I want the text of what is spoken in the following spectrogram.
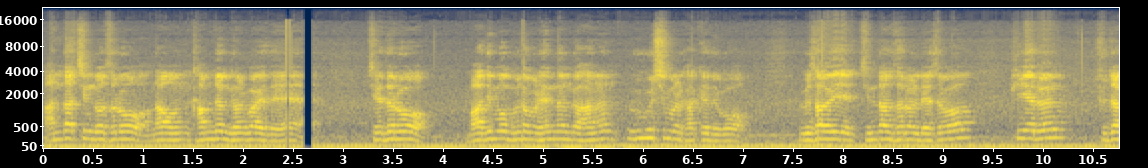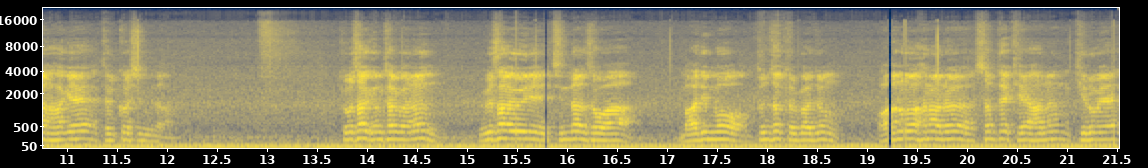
안 다친 것으로 나온 감정 결과에 대해 제대로 마디모 분석을 했는가 하는 의구심을 갖게 되고 의사의 진단서를 내세워 피해를 주장하게 될 것입니다. 조사 경찰관은 의사의 진단서와 마디모 분석 결과 중 어느 하나를 선택해야 하는 기로에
